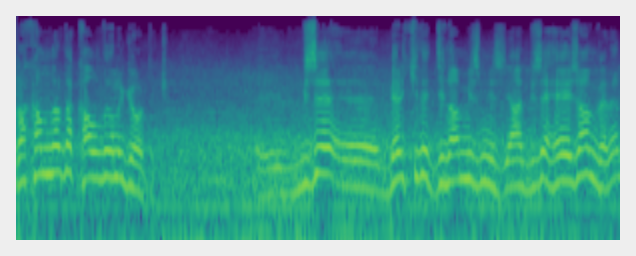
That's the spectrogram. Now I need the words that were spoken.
rakamlarda kaldığını gördük. E, bize e, belki de dinamizmiz yani bize heyecan veren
